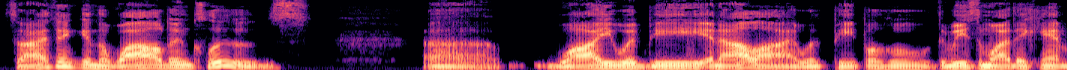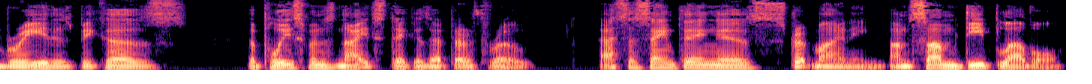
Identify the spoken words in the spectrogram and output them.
So I think in the wild includes uh, why you would be an ally with people who the reason why they can't breathe is because the policeman's nightstick is at their throat. That's the same thing as strip mining on some deep level.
